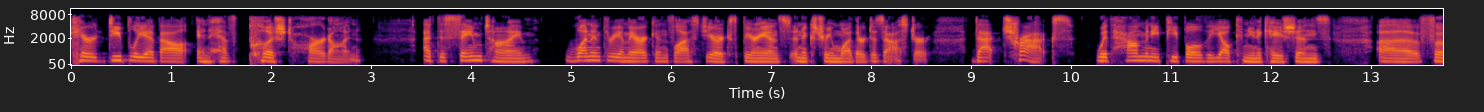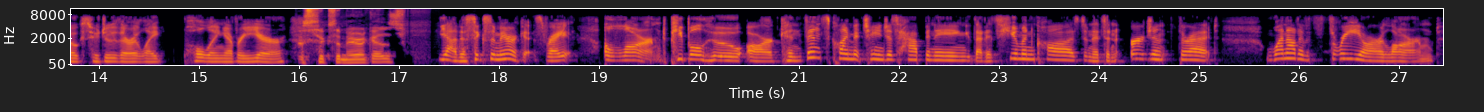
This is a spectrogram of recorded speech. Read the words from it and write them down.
care deeply about and have pushed hard on. At the same time, one in three Americans last year experienced an extreme weather disaster. That tracks with how many people the Yale Communications uh, folks who do their like polling every year. The six Americas? Yeah, the six Americas, right? Alarmed. People who are convinced climate change is happening, that it's human caused and it's an urgent threat, One out of three are alarmed.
